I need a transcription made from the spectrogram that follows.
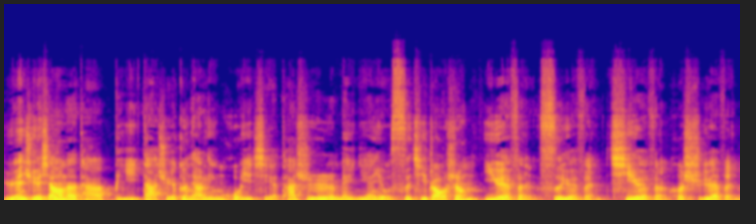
语言学校呢，它比大学更加灵活一些，它是每年有四期招生，一月份、四月份、七月份和十月份。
